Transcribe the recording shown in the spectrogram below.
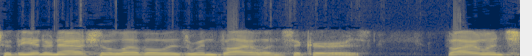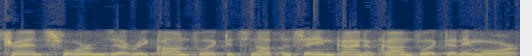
to the international level is when violence occurs. Violence transforms every conflict. It's not the same kind of conflict anymore.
